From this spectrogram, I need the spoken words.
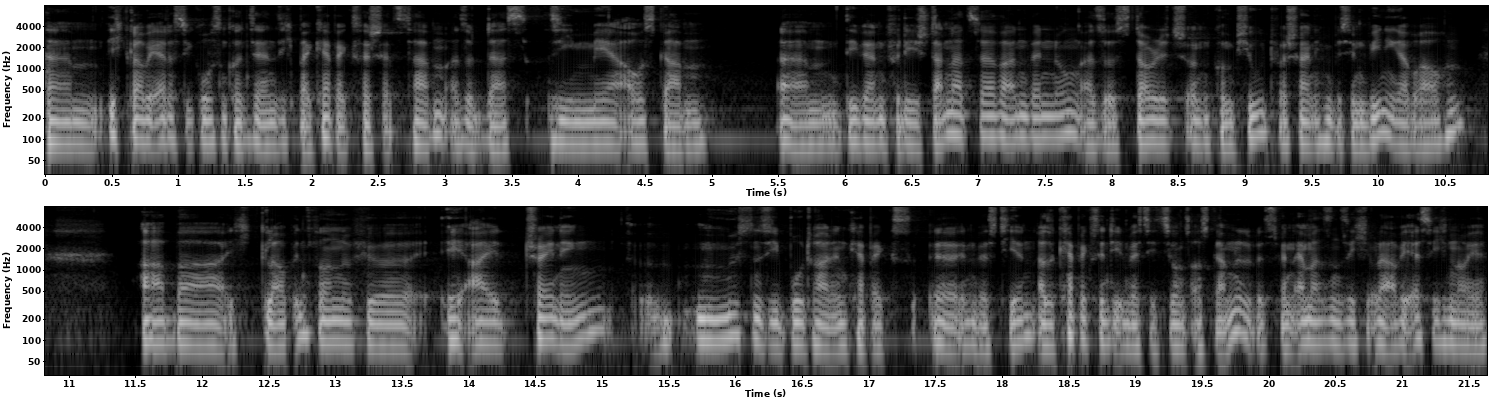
ähm, ich glaube eher, dass die großen Konzerne sich bei CapEx verschätzt haben, also dass sie mehr Ausgaben, ähm, die werden für die Standard-Server-Anwendungen, also Storage und Compute, wahrscheinlich ein bisschen weniger brauchen. Aber ich glaube, insbesondere für AI-Training äh, müssen sie brutal in CapEx äh, investieren. Also CapEx sind die Investitionsausgaben. Ne? Wenn Amazon sich oder AWS sich neue,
